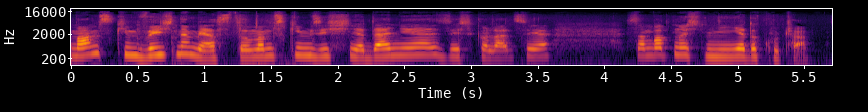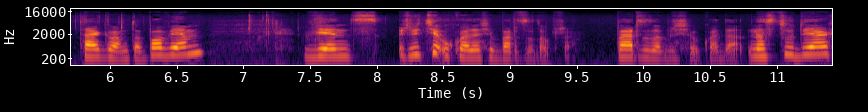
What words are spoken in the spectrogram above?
mam z kim wyjść na miasto, mam z kim zjeść śniadanie, zjeść kolację. Samotność mi nie dokucza. Tak wam to powiem. Więc życie układa się bardzo dobrze. Bardzo dobrze się układa. Na studiach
